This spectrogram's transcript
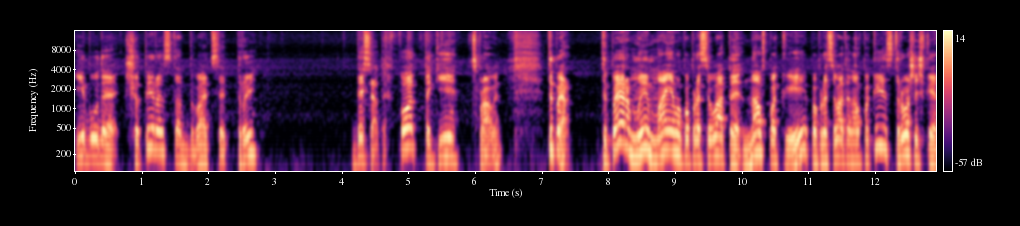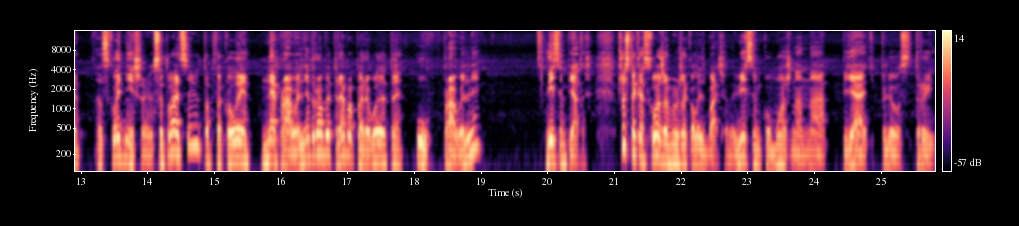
і буде 423 десятих. От такі справи. Тепер. Тепер ми маємо попрацювати навпаки, попрацювати навпаки з трошечки складнішою ситуацією. Тобто, коли неправильні дроби, треба переводити у правильні 8 п'ятих. Щось таке схоже, ми вже колись бачили. Вісімку можна на 5 плюс 3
